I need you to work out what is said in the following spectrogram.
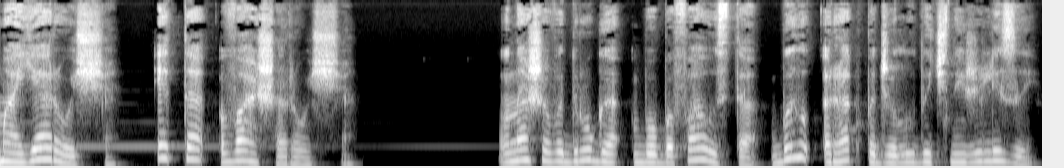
Моя роща — это ваша роща. У нашего друга Боба Фауста был рак поджелудочной железы.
